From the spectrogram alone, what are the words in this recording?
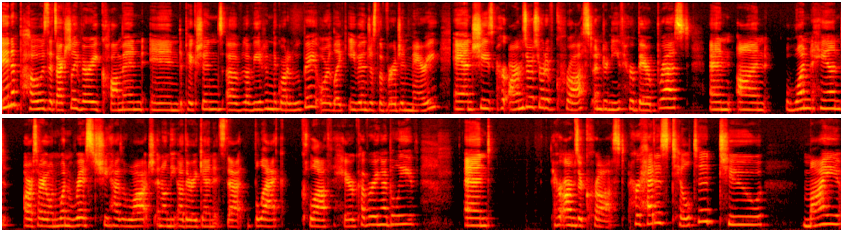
in a pose that's actually very common in depictions of La Virgen de Guadalupe or like even just the Virgin Mary. And she's her arms are sort of crossed underneath her bare breast and on one hand or sorry on one wrist she has a watch and on the other again it's that black cloth hair covering i believe. And her arms are crossed. Her head is tilted to my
